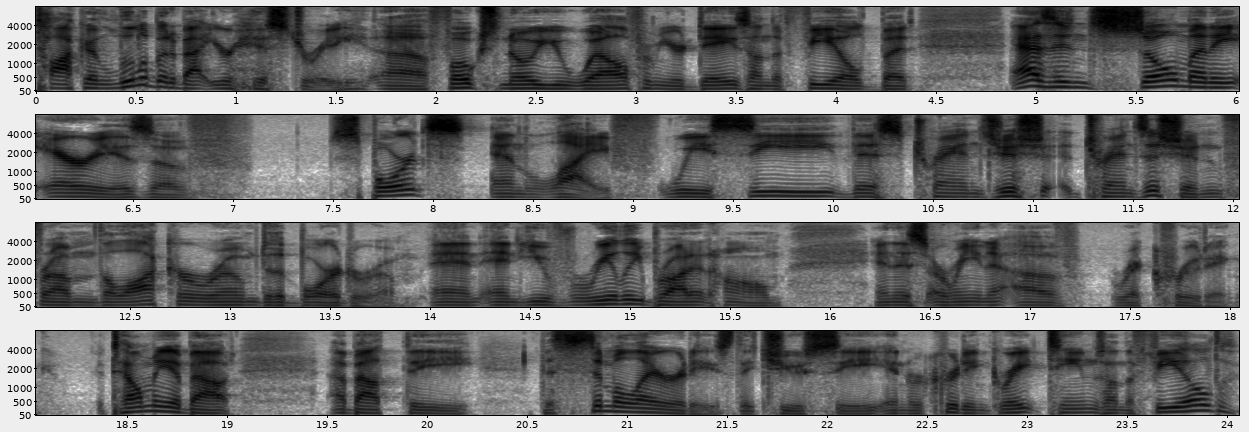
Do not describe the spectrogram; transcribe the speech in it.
talk a little bit about your history. Uh, folks know you well from your days on the field, but as in so many areas of sports and life, we see this transition transition from the locker room to the boardroom, and and you've really brought it home in this arena of recruiting. Tell me about about the the similarities that you see in recruiting great teams on the field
